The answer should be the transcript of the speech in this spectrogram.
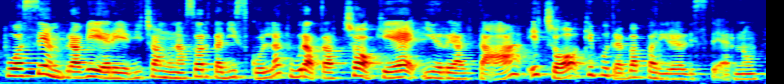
può sempre avere, diciamo, una sorta di scollatura tra ciò che è in realtà e ciò che potrebbe apparire all'esterno.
